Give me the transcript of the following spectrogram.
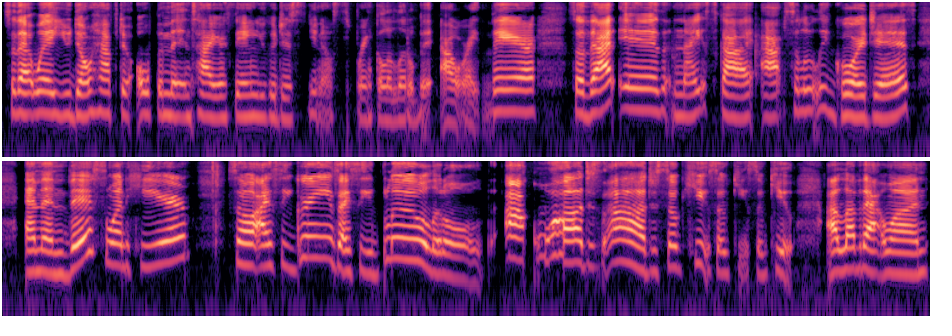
So that way you don't have to open the entire thing. You could just you know sprinkle a little bit out right there. So that is night sky. Absolutely gorgeous. And then this one here. So i see greens i see blue a little aqua just ah just so cute so cute so cute. I love that one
